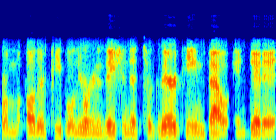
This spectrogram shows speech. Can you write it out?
from other people in the organization that took their teams out and did it.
